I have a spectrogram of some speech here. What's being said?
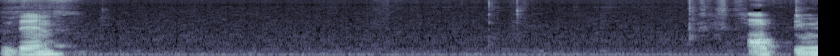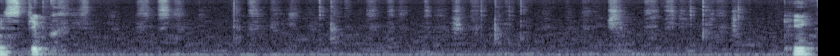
then optimistic ठीक।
